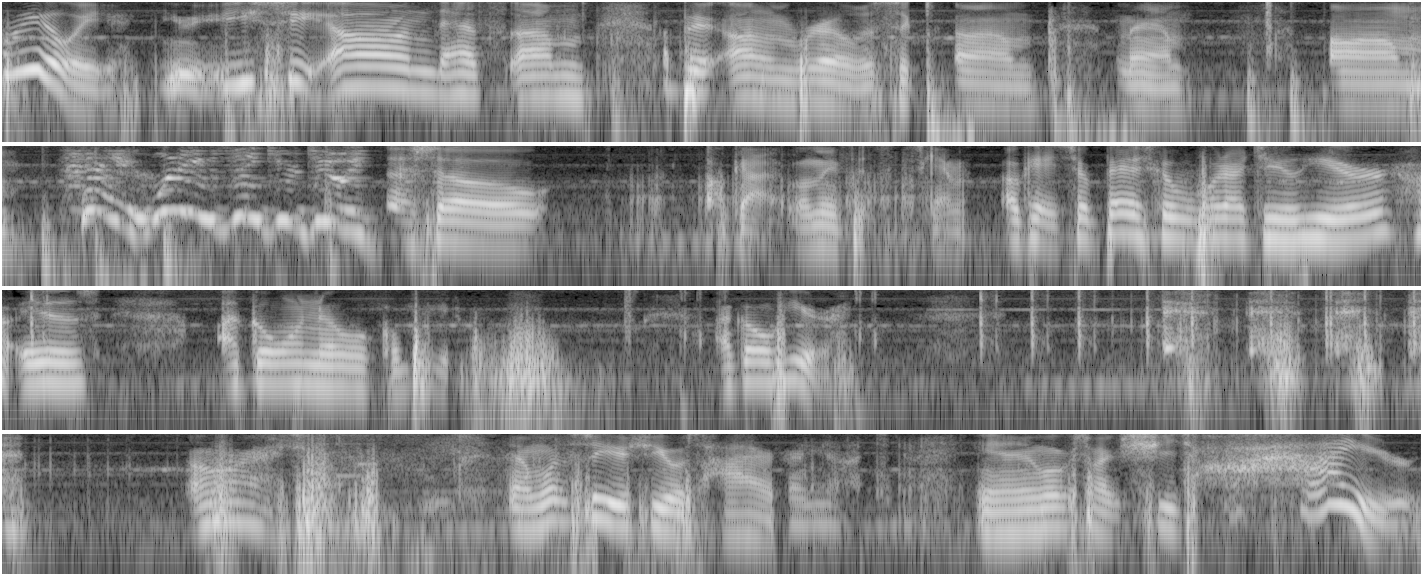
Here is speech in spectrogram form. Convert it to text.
Really? You you see? Um. That's um a bit unrealistic. Um, ma'am. Um. Hey, what do you think you're doing? So. Okay, let me fix this camera. Okay, so basically what I do here is I go on the computer. I go here. Alright. And let's see if she was hired or not. And it looks like she's hired.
